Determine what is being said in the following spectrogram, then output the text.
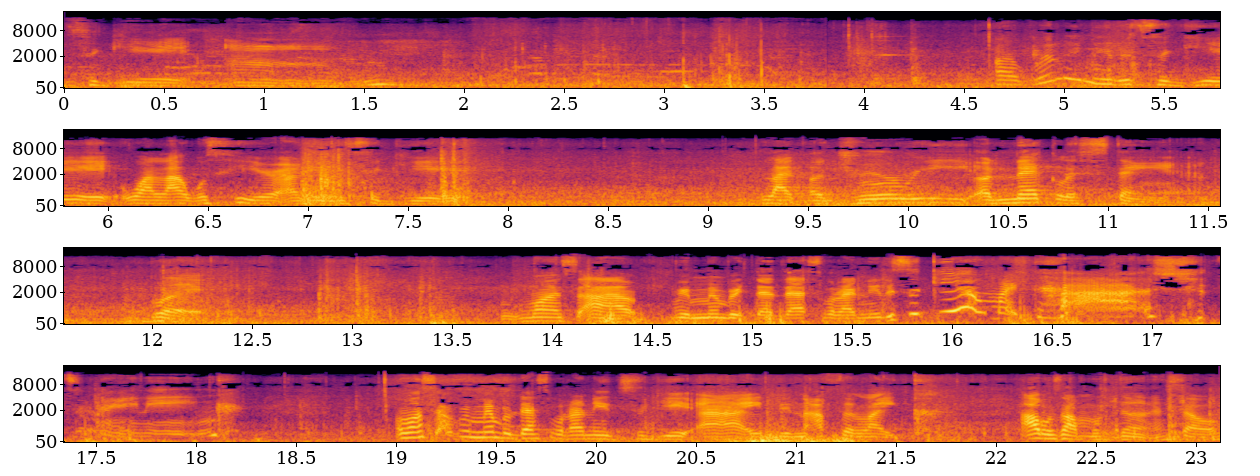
Needed to get um I really needed to get while I was here I needed to get like a jewelry a necklace stand. But once I remembered that that's what I needed to get oh my gosh it's raining. Once I remembered that's what I needed to get I did not feel like I was almost done so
